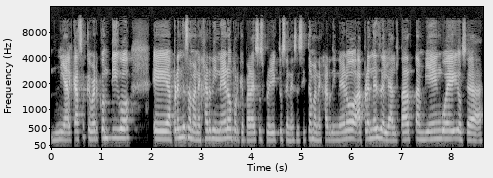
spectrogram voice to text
ni al caso que ver contigo, eh, aprendes a manejar dinero porque para esos proyectos se necesita manejar dinero, aprendes de lealtad también, güey, o sea,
